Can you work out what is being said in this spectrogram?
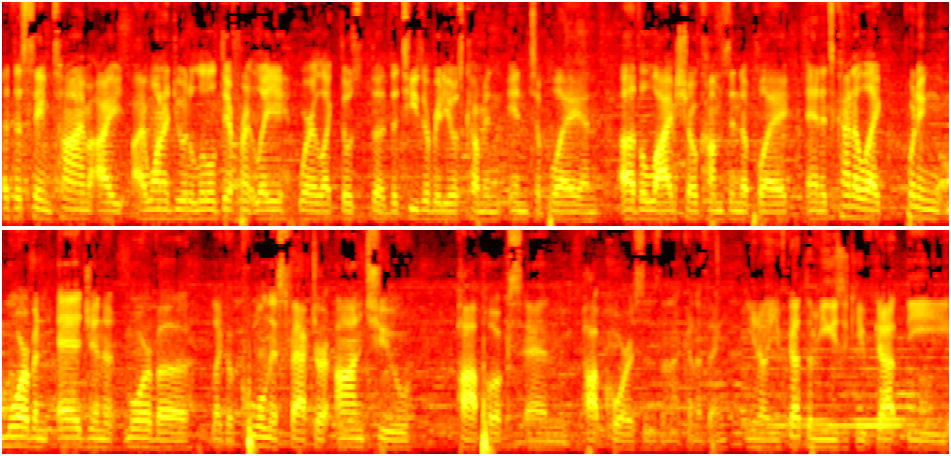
at the same time, I, I want to do it a little differently, where like those the, the teaser videos come in, into play and uh, the live show comes into play, and it's kind of like putting more of an edge and more of a like a coolness factor onto pop hooks and pop choruses and that kind of thing. You know, you've got the music, you've got the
